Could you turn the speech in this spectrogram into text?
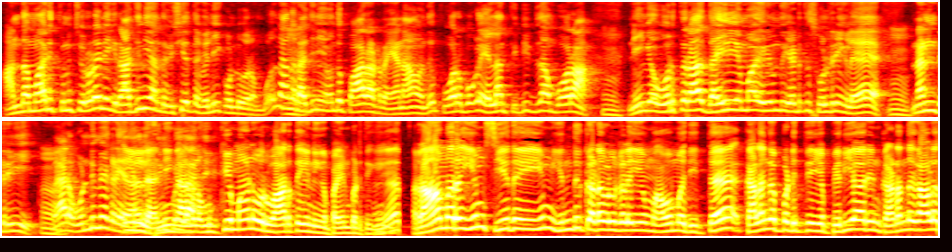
அந்த மாதிரி துணிச்சலோட இன்னைக்கு ரஜினி அந்த விஷயத்தை வெளியே கொண்டு வரும்போது நாங்க ரஜினியை வந்து பாராட்டுறோம். ஏன்னா வந்து போற போக்குல எல்லாம் திட்டிட்டு தான் போறான். நீங்க ஒருத்தரா தைரியமா இருந்து எடுத்து சொல்றீங்களே நன்றி. வேற ஒண்ணுமே கிடையாது. இல்ல நீங்க அதுல. முக்கியமான ஒரு வார்த்தையை நீங்க பயன்படுத்திக்கீங்க. ராமரையும் சீதையையும் இந்து கடவுள்களையும் அவமதித்த கலங்கப்படுத்திய பெரியாரின் கடந்த கால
